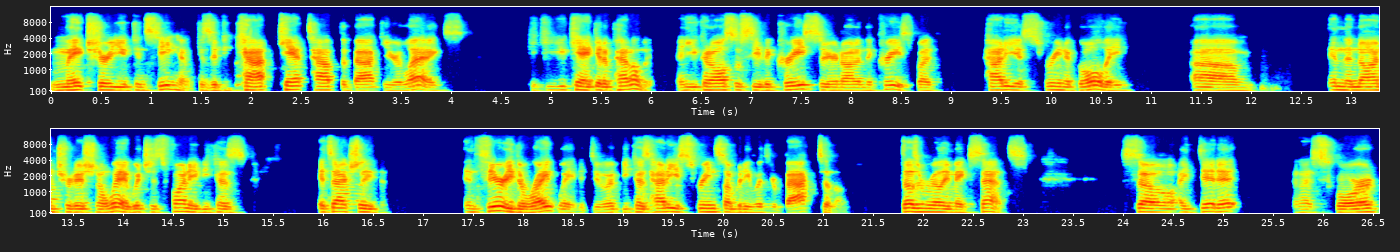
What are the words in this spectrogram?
make sure you can see him. Because if you can't, can't tap the back of your legs, you can't get a penalty. And you can also see the crease, so you're not in the crease. But how do you screen a goalie um, in the non traditional way? Which is funny because it's actually in theory the right way to do it because how do you screen somebody with your back to them doesn't really make sense so i did it and i scored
